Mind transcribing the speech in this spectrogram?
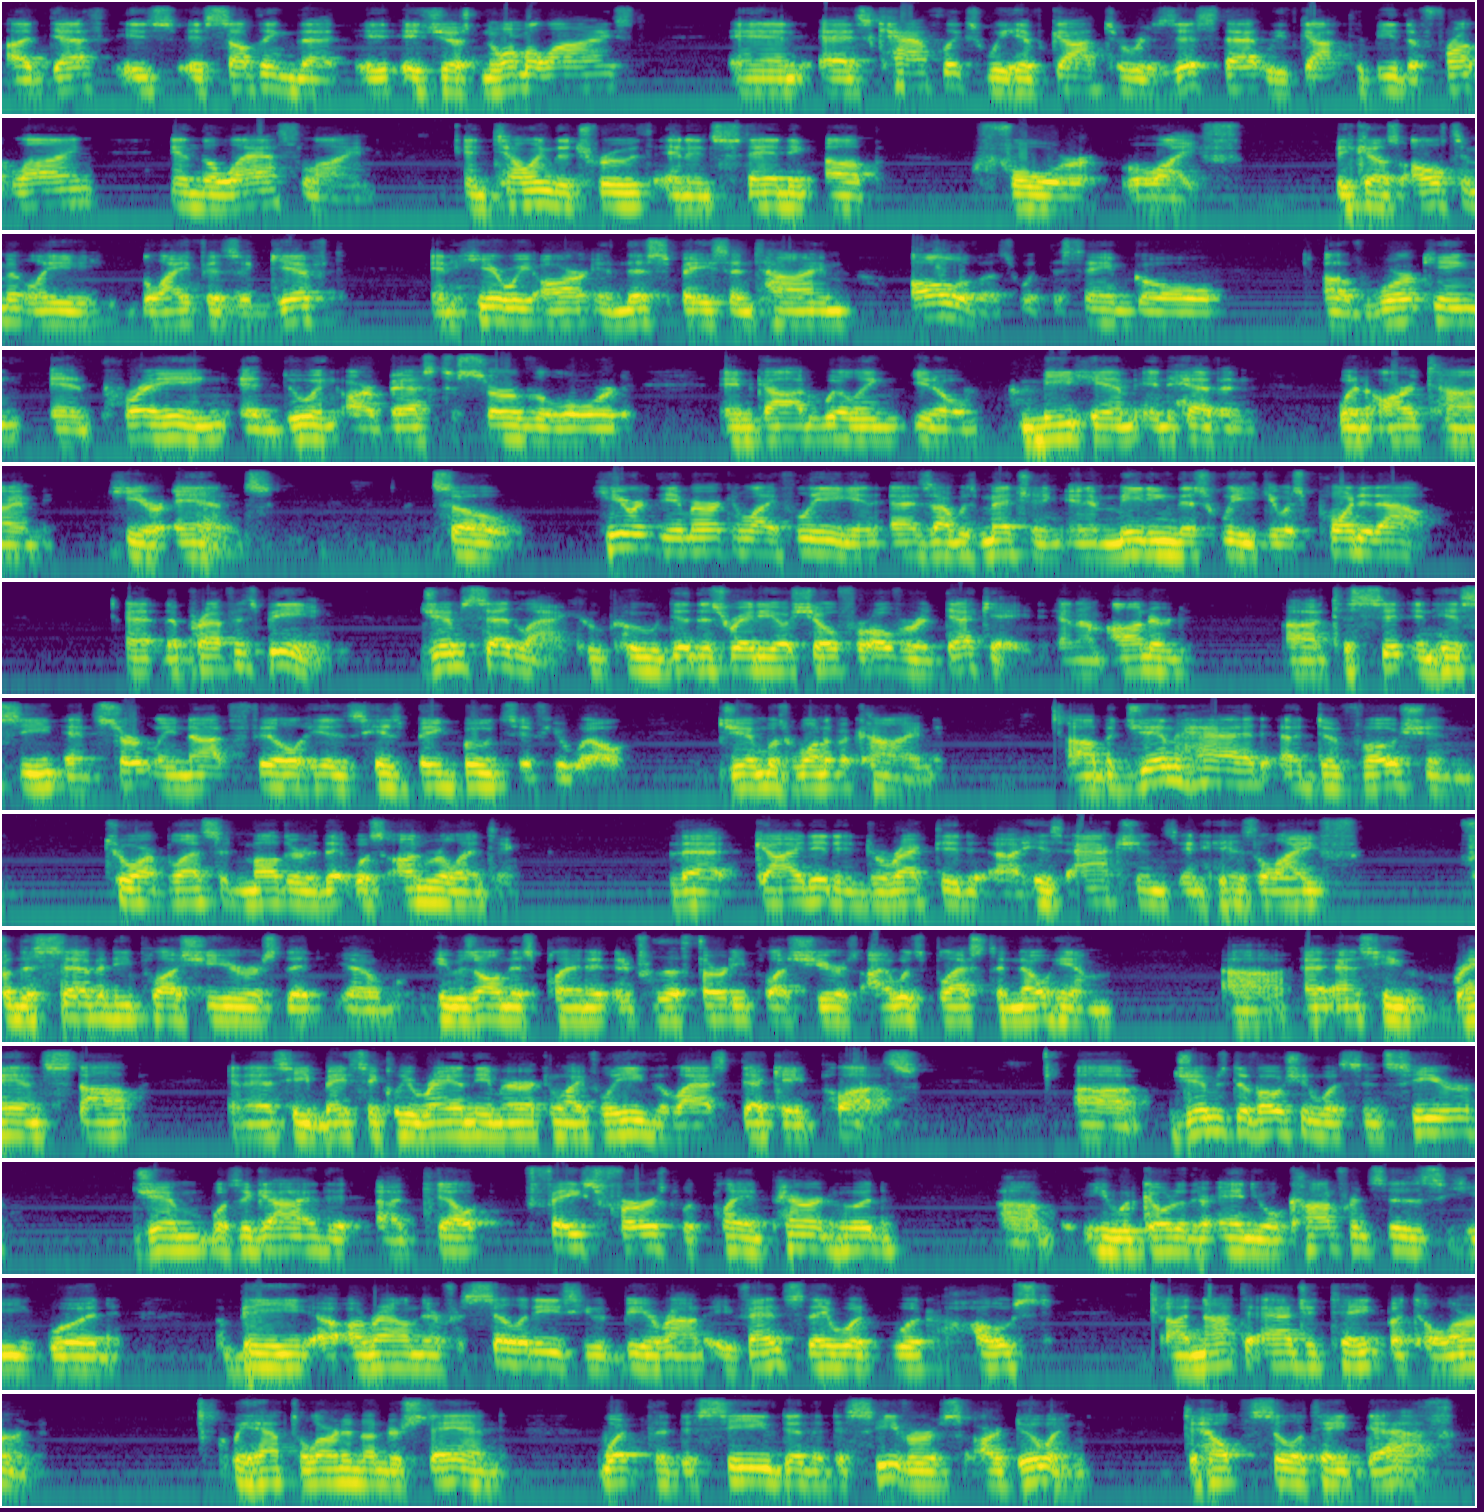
Uh, death is is something that is just normalized, and as Catholics, we have got to resist that. We've got to be the front line and the last line in telling the truth and in standing up for life, because ultimately life is a gift, and here we are in this space and time, all of us with the same goal of working and praying and doing our best to serve the Lord and God willing, you know, meet him in heaven when our time here ends. So, here at the American Life League, and as I was mentioning in a meeting this week, it was pointed out, uh, the preface being Jim Sedlak, who, who did this radio show for over a decade, and I'm honored uh, to sit in his seat and certainly not fill his, his big boots, if you will. Jim was one of a kind. Uh, but Jim had a devotion to our Blessed Mother that was unrelenting, that guided and directed uh, his actions in his life for the 70 plus years that you know he was on this planet, and for the 30 plus years I was blessed to know him uh, as he ran Stop and as he basically ran the American Life League the last decade plus. Uh, Jim's devotion was sincere. Jim was a guy that uh, dealt face first with Planned Parenthood um, he would go to their annual conferences. He would be around their facilities. He would be around events they would, would host, uh, not to agitate, but to learn. We have to learn and understand what the deceived and the deceivers are doing to help facilitate death.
